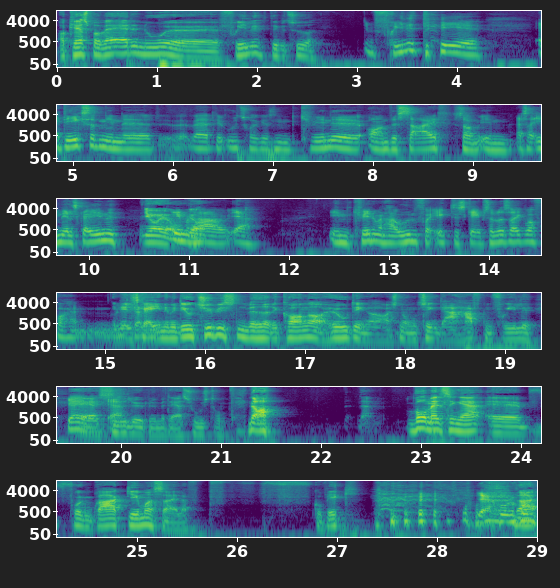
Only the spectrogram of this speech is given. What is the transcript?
Og Kasper, hvad er det nu, øh, frille, det betyder? Frille, det øh, er det ikke sådan en, øh, hvad er det udtrykket, sådan en kvinde on the side, som en, altså en elskerinde, Jo, jo, en man har, ja, en kvinde, man har uden for ægteskab, så jeg ved så ikke, hvorfor han... En elskerinde, men det er jo typisk sådan, hvad hedder det, konger og høvdinger og sådan nogle ting, der har haft en frille Ja, ja, øh, sideløbende med deres hustru. Nå, hvor man ting er, øh, frøken Brahe gemmer sig, eller gå væk. Ja, hun, hun, Nej,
